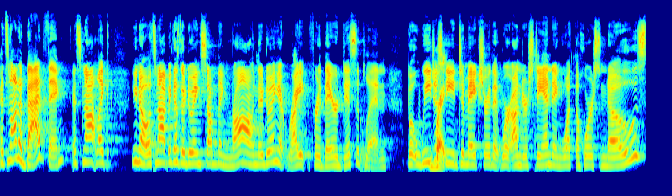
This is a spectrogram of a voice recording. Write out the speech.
It's not a bad thing. It's not like, you know, it's not because they're doing something wrong. They're doing it right for their discipline. But we just Right. need to make sure that we're understanding what the horse knows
